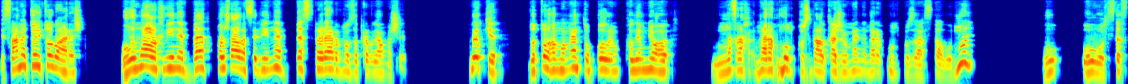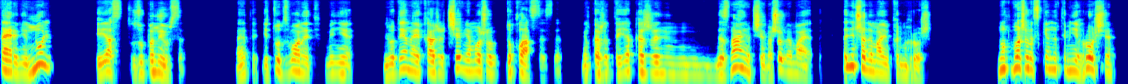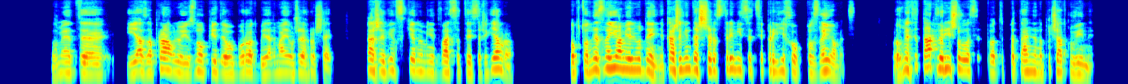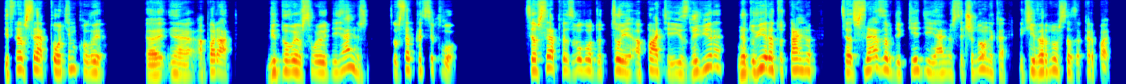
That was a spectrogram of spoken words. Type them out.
І саме той товариш в умовах війни, без почалася війни, безперервно заправляв машину. Поки до того моменту, коли, коли в нього на, на рахунку став, каже, в мене на рахунку стало нуль, у, у цистерні нуль, і я зупинився. Знаєте? І тут дзвонить мені людина і каже, чим я можу докластися. Він каже, та я каже, не знаю чим, а що ви маєте? Та нічого не маю, крім грошей. Ну, може, ви скинете мені гроші, розумієте, і я заправлю, і знов піде оборот, бо я не маю вже грошей. Каже, він скинув мені 20 тисяч євро, тобто незнайомій людині. Каже, він десь через три місяці приїхав познайомитися. Розумієте, так вирішувалося питання на початку війни. І це все потім, коли е, е, апарат відновив свою діяльність, це все присікло. Це все призвело до тої апатії і зневіри, недовіри тотально. Це все завдяки діяльності чиновника, який вернувся з Закарпаття.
